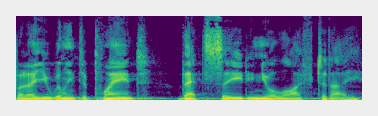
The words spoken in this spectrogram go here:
But are you willing to plant that seed in your life today?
